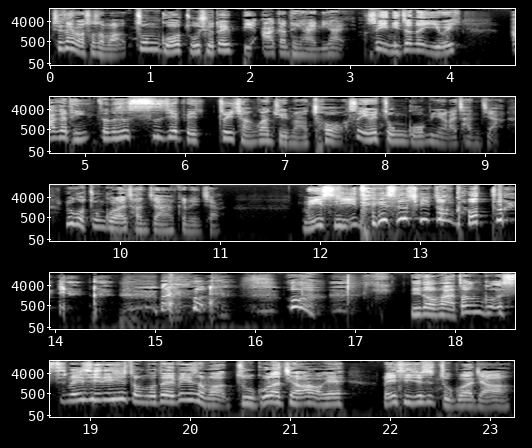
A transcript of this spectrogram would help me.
就代表说什么？中国足球队比阿根廷还厉害，所以你真的以为？阿根廷真的是世界杯最强冠军吗？错，是因为中国没有来参加。如果中国来参加，跟你讲，梅西一定是去中国队。哦，你懂吧？中国梅西一定是中国队，为什么？祖国的骄傲。OK，梅西就是祖国的骄傲。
